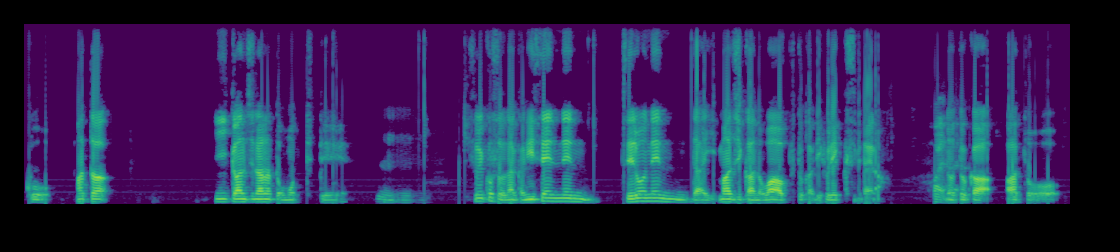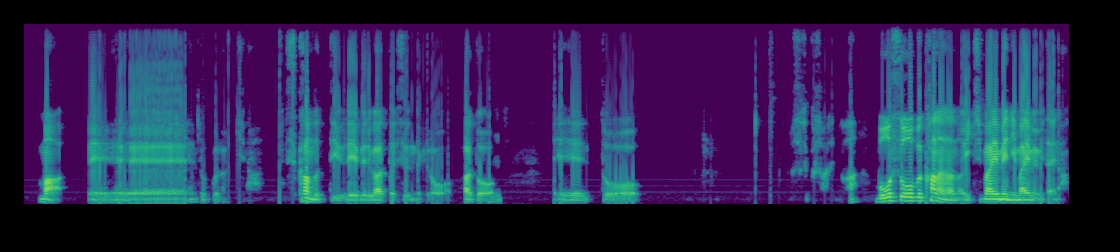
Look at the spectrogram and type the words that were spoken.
構またいい感じだなと思ってて、うんうんうん。それこそなんか2000年、0年代間近のワープとかリフレックスみたいなはい、はい。のとか、あと、まあ、えー、どこだっけな。スカムっていうレーベルがあったりするんだけど、あと、うんえーっと、あれ、あ、ボースオブカナダの1枚目、2枚目みたいな。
